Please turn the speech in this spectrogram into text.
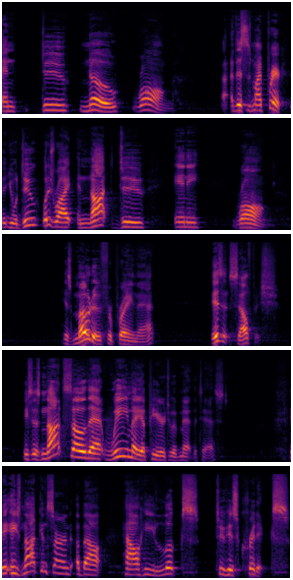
and do no wrong. Uh, this is my prayer that you will do what is right and not do any wrong. His motive for praying that isn't selfish. He says, not so that we may appear to have met the test. He's not concerned about how he looks to his critics.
